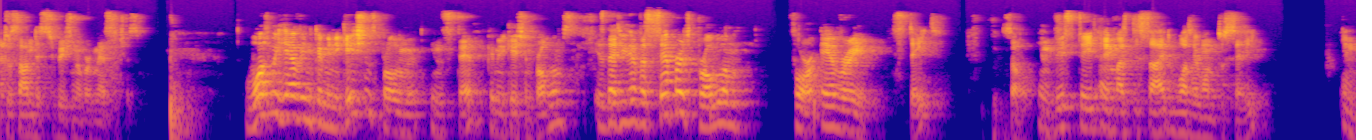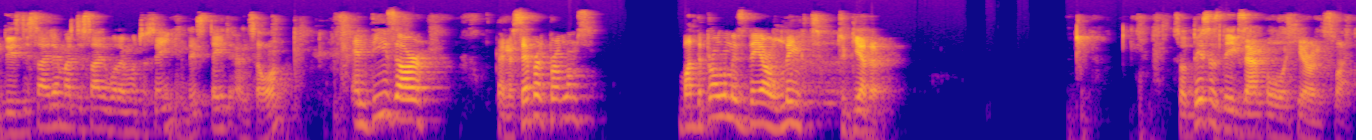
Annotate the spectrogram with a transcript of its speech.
to some distribution over messages. What we have in communications problem instead, communication problems, is that you have a separate problem for every state. So in this state, I must decide what I want to say. In this decide, I must decide what I want to say in this state, and so on. And these are kind of separate problems, but the problem is they are linked together. So this is the example here on the slide.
